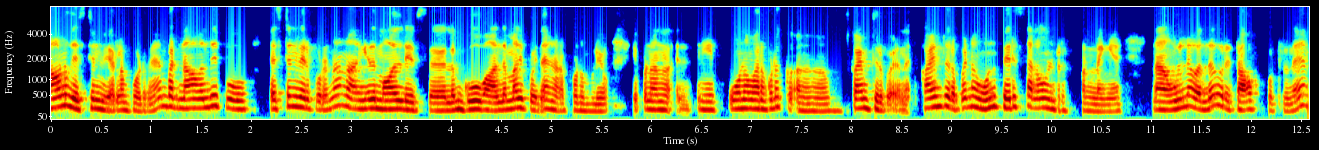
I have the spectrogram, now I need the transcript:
நானும் வெஸ்டர்ன் வேர்லாம் போடுவேன். பட் நான் வந்து இப்போ வெஸ்டர்ன் வேர் போடுறேன்னா நான் இங்கே மால்தீவ்ஸ் இல்ல கோவா அந்த மாதிரி போய் தான் என்னால போட முடியும். இப்போ நான் நீ போன வாரம் கூட கோயம்புத்தூர் போயிருந்தேன். கோயம்புத்தூர் போய் நான் ஒன்றும் பெருசாலும் ட்ரெஸ் பண்ணலைங்க. நான் உள்ள வந்து ஒரு டாப் போட்டிருந்தேன்.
